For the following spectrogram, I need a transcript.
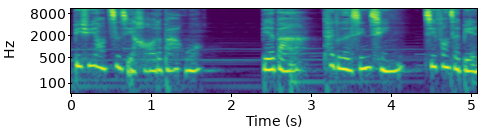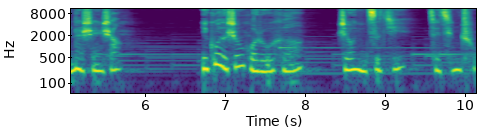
必须要自己好好的把握，别把太多的心情。寄放在别人的身上，你过的生活如何，只有你自己最清楚。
